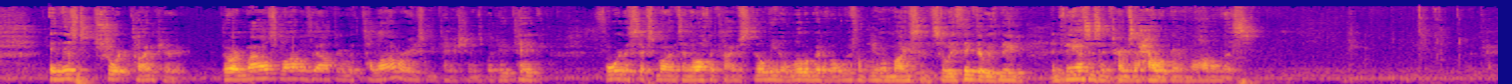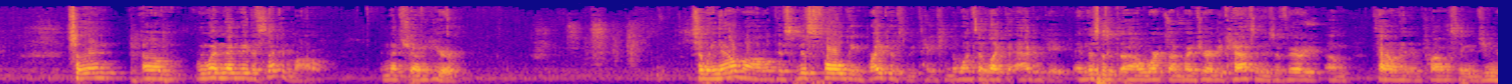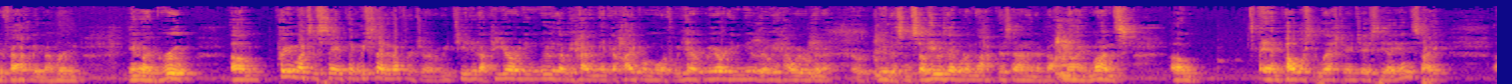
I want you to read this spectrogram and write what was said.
in this short time period. There are mouse models out there with telomerase mutations, but they take four to six months and oftentimes still need a little bit of a whiff of bleomycin. So we think that we've made advances in terms of how we're going to model this. So then um, we went and then made a second model, and that's shown here. So we now model this misfolding Brykos mutation, the ones that like to aggregate. And this is uh, work done by Jeremy Katzen, who's a very um, talented and promising junior faculty member in, in our group. Um, pretty much the same thing. We set it up for Jeremy. We teed it up. He already knew that we had to make a hypomorph. We, had, we already knew that we, how we were going to uh, do this. And so he was able to knock this out in about nine months um, and published it last year in JCI Insight.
